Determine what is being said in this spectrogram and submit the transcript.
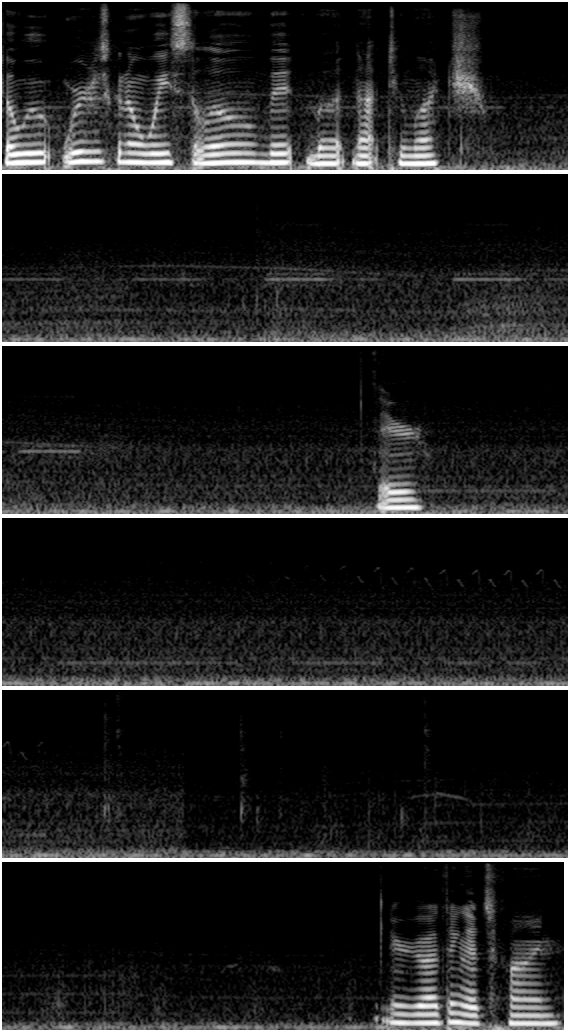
So we, we're just gonna waste a little bit, but not too much. There. There you go, I think that's fine.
